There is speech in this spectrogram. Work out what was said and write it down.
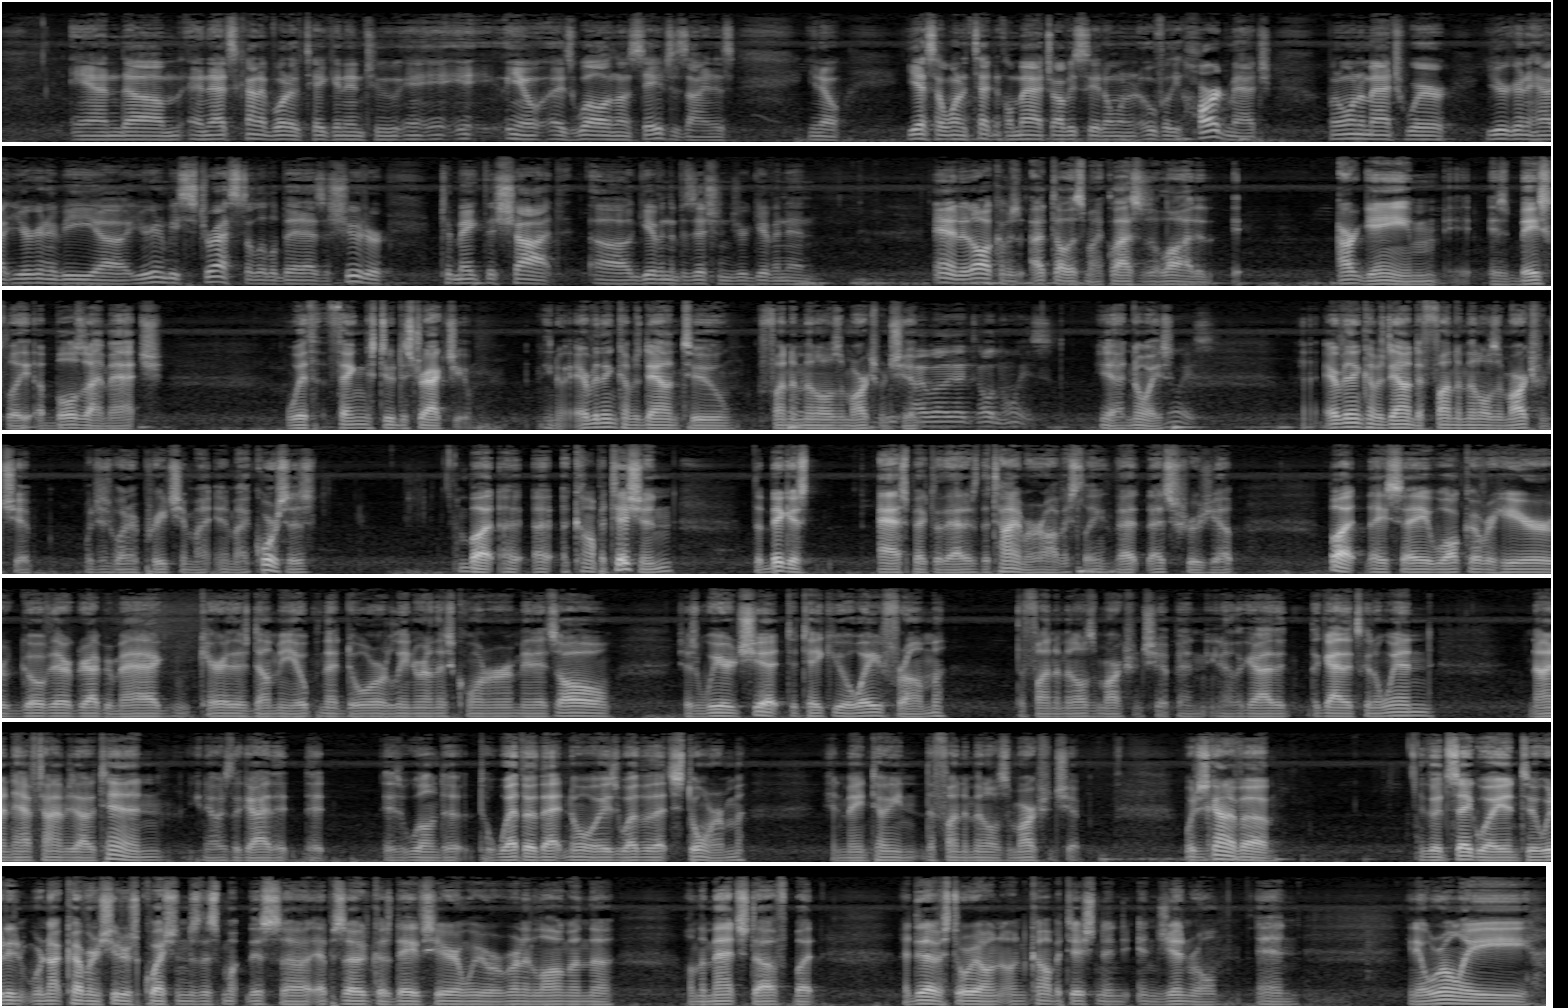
And um, and that's kind of what I've taken into you know as well as on stage design is, you know, yes, I want a technical match. Obviously, I don't want an overly hard match, but I want a match where you're gonna have you're gonna be uh, you're gonna be stressed a little bit as a shooter to make the shot uh, given the positions you're given in. And it all comes. I tell this in my classes a lot. It, it, our game is basically a bullseye match with things to distract you. You know, everything comes down to fundamentals of marksmanship. I, well, I told noise. Yeah, noise. Noise. Everything comes down to fundamentals of marksmanship, which is what I preach in my in my courses. But a, a, a competition, the biggest aspect of that is the timer. Obviously, that that screws you up. But they say walk over here, go over there, grab your mag, carry this dummy, open that door, lean around this corner. I mean, it's all just weird shit to take you away from the fundamentals of marksmanship. And you know, the guy that the guy that's going to win nine and a half times out of ten, you know, is the guy that that is willing to to weather that noise, weather that storm, and maintain the fundamentals of marksmanship. Which is kind of a a good segue into we didn't we're not covering shooters questions this this uh, episode because Dave's here and we were running long on the on the match stuff, but I did have a story on, on competition in, in general, and you know we're only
